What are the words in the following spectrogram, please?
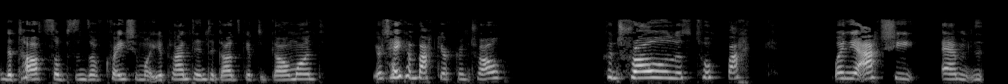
the thought substance of creation, what you plant into God's gifted mind, you're taking back your control. Control is took back when you actually um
